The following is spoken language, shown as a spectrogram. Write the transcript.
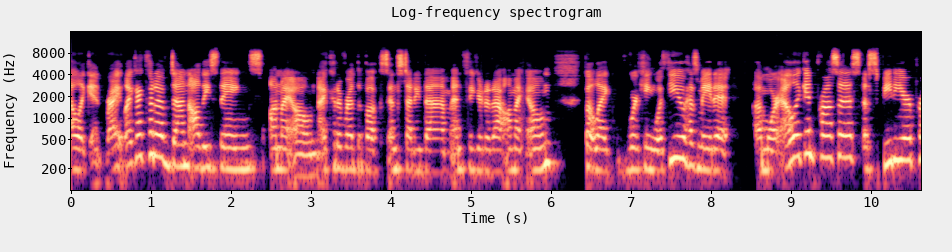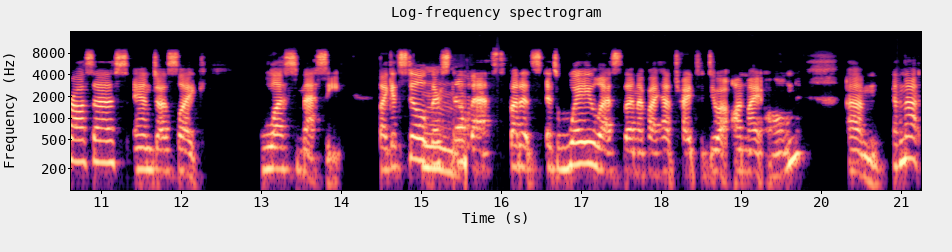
elegant, right? Like I could have done all these things on my own. I could have read the books and studied them and figured it out on my own. But like working with you has made it a more elegant process, a speedier process, and just like less messy. Like it's still mm. there's still mess, but it's it's way less than if I had tried to do it on my own. Um, and that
